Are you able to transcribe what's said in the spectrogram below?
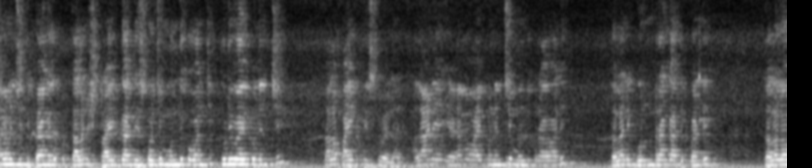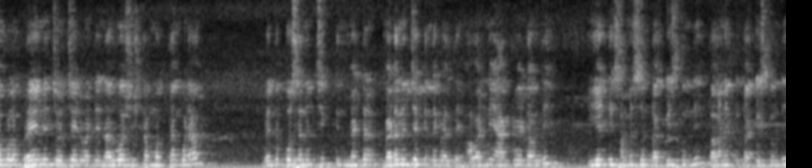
ఫైవ్ నుంచి తిప్పాం కదా ఇప్పుడు తలని స్ట్రైట్గా తీసుకొచ్చి ముందుకు వంచి కుడి వైపు నుంచి తల పైకి తీసుకువెళ్ళాలి అలానే ఎడమ వైపు నుంచి ముందుకు రావాలి. తలని గుండ్రంగా తిప్పండి. తల లోపల బ్రెయిన్ నుంచి వచ్చేటువంటి నర్వస్ సిస్టమ్ మొత్తం కూడా వెన్నుపూస నుంచి మెడ మెడ నుంచే కిందకి వెళ్తాయి. అవన్నీ యాక్టివేట్ అవుతాయి ఈఎన్టీ సమస్యలు తగ్గిస్తుంది తలనొప్పి తగ్గిస్తుంది.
